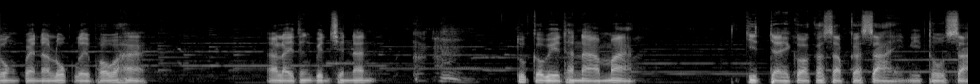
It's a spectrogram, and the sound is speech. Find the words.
ลงไปนรกเลยเพราะว่า อะไรถึงเป็นเช่นนั้น ทุกเวทนามาก จิตใจก็กระสับกระส่ายมีโทสะ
